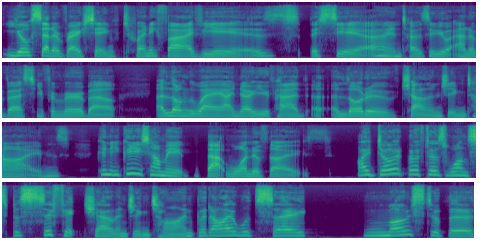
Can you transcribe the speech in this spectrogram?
You're celebrating 25 years this year in terms of your anniversary for Mirabel. Along the way, I know you've had a, a lot of challenging times. Can you, can you tell me about one of those? I don't know if there's one specific challenging time, but I would say most of the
